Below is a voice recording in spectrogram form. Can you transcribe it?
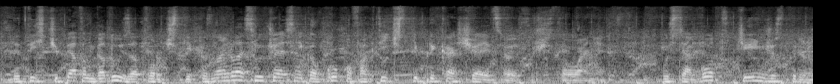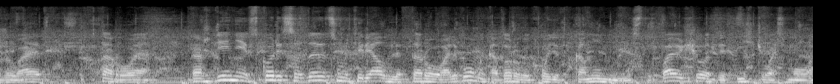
В 2005 году из-за творческих разногласий участников группа фактически прекращает свое существование. Спустя год Changes переживает второе рождение и вскоре создается материал для второго альбома, который выходит в канун наступающего 2008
